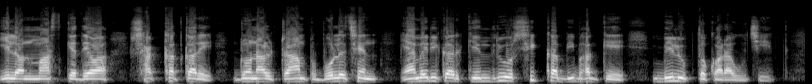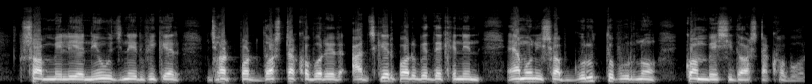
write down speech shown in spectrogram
ইলন মাস্ককে দেওয়া সাক্ষাৎকারে ডোনাল্ড ট্রাম্প বলেছেন, আমেরিকার কেন্দ্রীয় শিক্ষা বিভাগকে বিলুপ্ত করা উচিত। সব মিলিয়ে নিউজ নির্ভিকের ঝটপট দশটা খবরের আজকের পর্বে দেখে নিন এমনই সব গুরুত্বপূর্ণ কম বেশি দশটা খবর।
